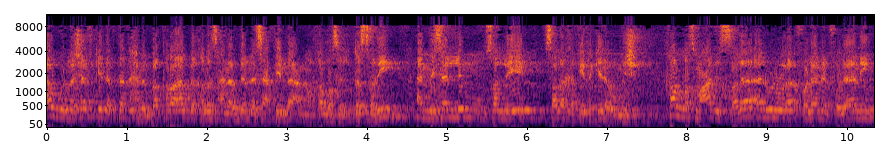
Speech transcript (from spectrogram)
أول ما شاف كده افتتح بالبقرة قال ده خلاص إحنا قدامنا ساعتين بقى عم نخلص القصة دي. قام مسلم ومصلي إيه؟ صلاة خفيفة كده ومشي. خلص معاد الصلاة قالوا له فلان الفلاني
